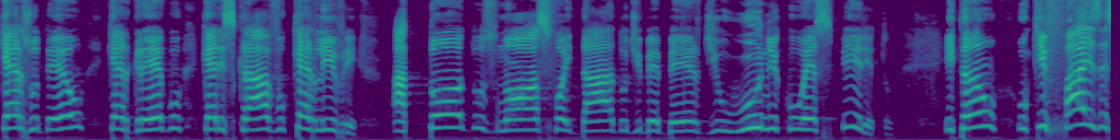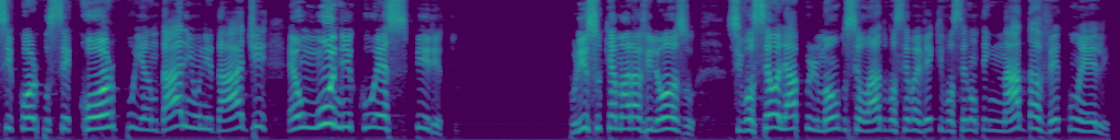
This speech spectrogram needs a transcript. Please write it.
Quer judeu, quer grego, quer escravo, quer livre, a todos nós foi dado de beber de um único Espírito. Então, o que faz esse corpo ser corpo e andar em unidade é um único Espírito. Por isso que é maravilhoso. Se você olhar para o irmão do seu lado, você vai ver que você não tem nada a ver com ele.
